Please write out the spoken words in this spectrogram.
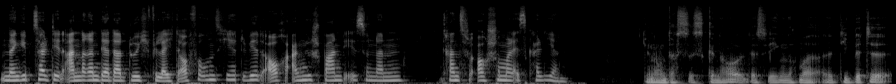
Und dann gibt es halt den anderen, der dadurch vielleicht auch verunsichert wird, auch angespannt ist und dann kann es auch schon mal eskalieren. Genau, das ist genau deswegen nochmal äh, die Bitte,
